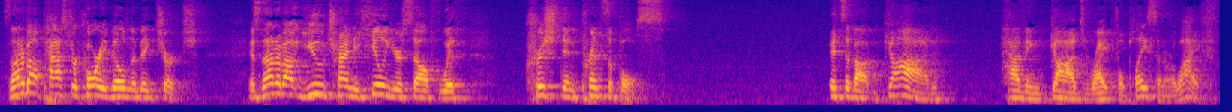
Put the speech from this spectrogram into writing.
It's not about Pastor Corey building a big church. It's not about you trying to heal yourself with Christian principles. It's about God having God's rightful place in our life.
